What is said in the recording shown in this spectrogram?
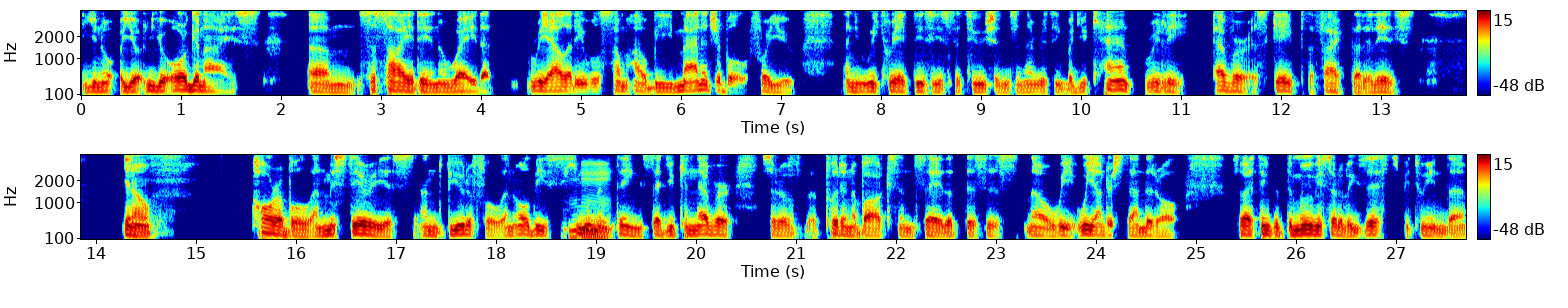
you know you, you organize um, society in a way that reality will somehow be manageable for you. And we create these institutions and everything but you can't really ever escape the fact that it is you know horrible and mysterious and beautiful and all these human mm. things that you can never sort of put in a box and say that this is no we we understand it all so i think that the movie sort of exists between the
